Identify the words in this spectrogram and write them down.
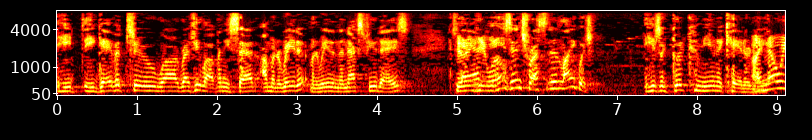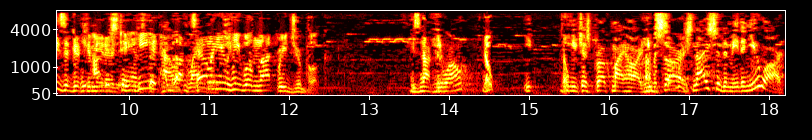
He, he gave it to uh, Reggie Love, and he said, I'm going to read it. I'm going to read it in the next few days. Do you think he will? he's interested in language. He's a good communicator. I know he's a good he communicator. He- the power I'm telling you, he will not read your book. He's not. He won't? Nope. You, you just broke my heart. He I'm was sorry. so much nicer to me than you are.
